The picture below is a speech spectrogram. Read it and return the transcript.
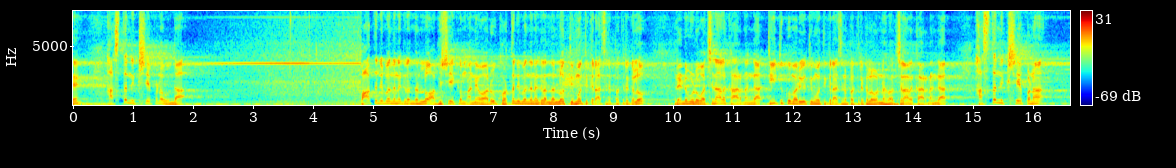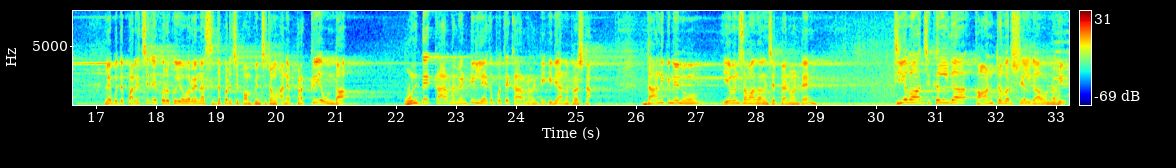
అంటే హస్త నిక్షేపణ ఉందా? పాత నిబంధన గ్రంథంలో అభిషేకం అనేవారు కొత్త నిబంధన గ్రంథంలో తిమోతికి రాసిన పత్రికలో రెండు మూడు వచనాల కారణంగా తీతుకు మరియు తిమోతికి రాసిన పత్రికలో ఉన్న వచనాల కారణంగా హస్త నిక్షేపణ లేకపోతే పరిచర్య కొరకు ఎవరైనా సిద్ధపరిచి పంపించడం అనే ప్రక్రియ ఉందా? ఉంటే కారణం ఏంటి? లేకపోతే కారణం ఏంటి? ఇది అన్న ప్రశ్న. దానికి నేను ఏమని సమాధానం చెప్పాను అంటే థియలాజికల్గా కాంట్రవర్షియల్గా ఉన్నవి.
